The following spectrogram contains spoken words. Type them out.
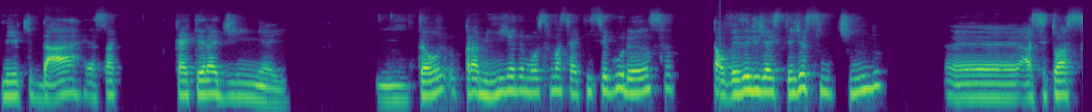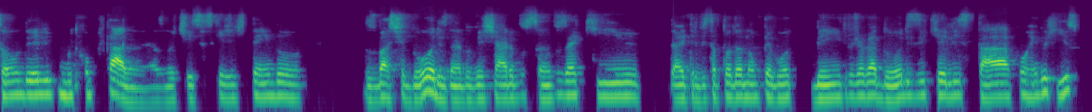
meio que dá essa carteiradinha aí. E, Então, para mim, já demonstra uma certa insegurança. Talvez ele já esteja sentindo é, a situação dele muito complicada. Né? As notícias que a gente tem do, dos bastidores, né, do vestiário do Santos, é que a entrevista toda não pegou bem entre os jogadores e que ele está correndo risco,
